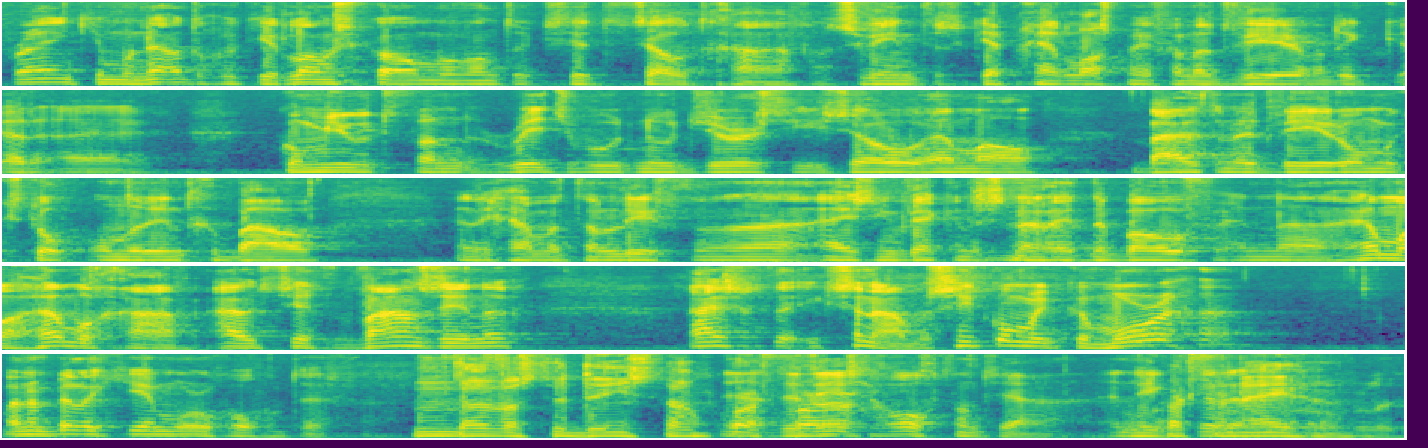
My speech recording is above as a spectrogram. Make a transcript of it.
Frank, je moet nou toch een keer langskomen... want ik zit zo te gaan van 's winters. Ik heb geen last meer van het weer... want ik eh, commute van Ridgewood, New Jersey... zo helemaal buiten het weer om. Ik stop onder in het gebouw... en ik ga met een lift een ijzingwekkende snelheid naar boven. En helemaal, helemaal gaaf. Uitzicht, waanzinnig. Hij zegt, ik zei, nou, misschien kom ik morgen... maar dan bel ik je morgenochtend even. Dat was de dinsdag Ja, de dinsdagochtend, ja. En kwart voor eh, negen.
